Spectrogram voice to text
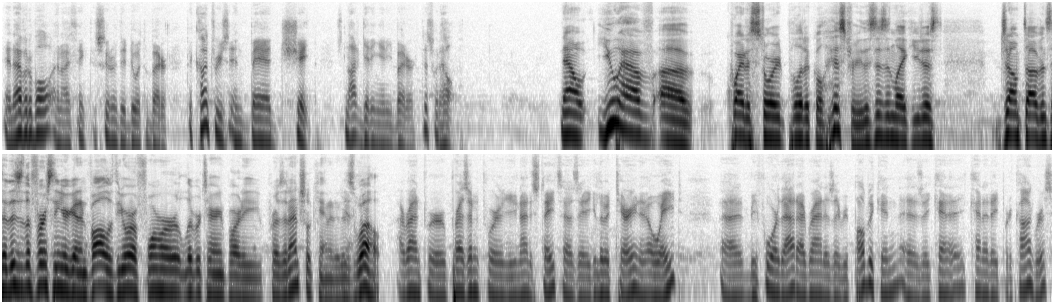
inevitable, and I think the sooner they do it, the better. The country's in bad shape. It's not getting any better. This would help. Now, you have uh, quite a storied political history. This isn't like you just jumped up and said, This is the first thing you're getting involved with. You're a former Libertarian Party presidential candidate yes. as well. I ran for president for the United States as a Libertarian in 08. Uh, before that, I ran as a Republican as a can- candidate for the Congress.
